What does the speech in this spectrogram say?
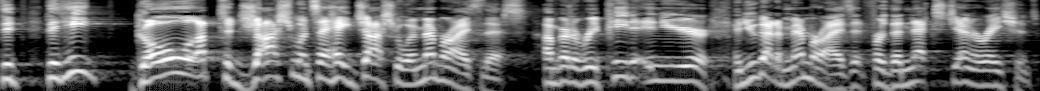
Did, did he go up to Joshua and say, Hey, Joshua, memorize this. I'm going to repeat it in your ear, and you got to memorize it for the next generations?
